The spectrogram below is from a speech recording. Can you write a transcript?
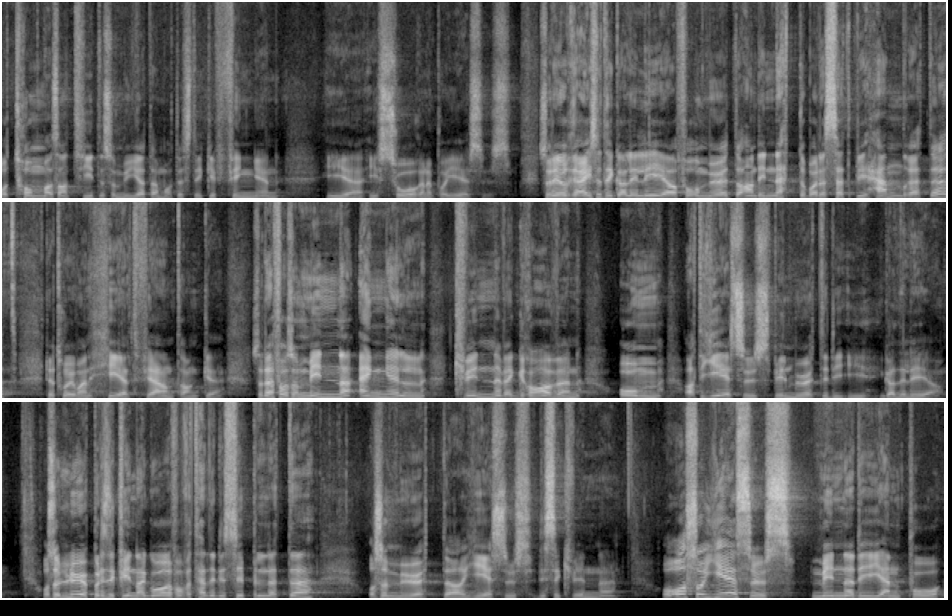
og Thomas han tvilte så mye at han måtte stikke fingeren i, eh, i, sårene på Jesus. Så det å reise til Galilea for å møte han de nettopp hadde sett bli henrettet, det tror jeg var en helt fjern tanke. Så Derfor så minner engelen kvinnene ved graven om at Jesus vil møte dem i Galilea. Og Så løper disse kvinnene av gårde for å fortelle disiplene dette, og så møter Jesus disse kvinnene. Og Også Jesus minner de igjen på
